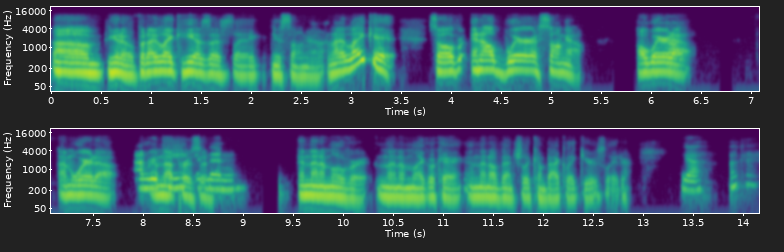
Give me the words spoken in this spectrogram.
Um, you know, but I like he has this like new song out and I like it. So I'll and I'll wear a song out. I'll wear it oh. out. I'm wear it out. On repeat, I'm that person. And then and then I'm over it. And then I'm like, okay. And then I'll eventually come back like years later. Yeah. Okay.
